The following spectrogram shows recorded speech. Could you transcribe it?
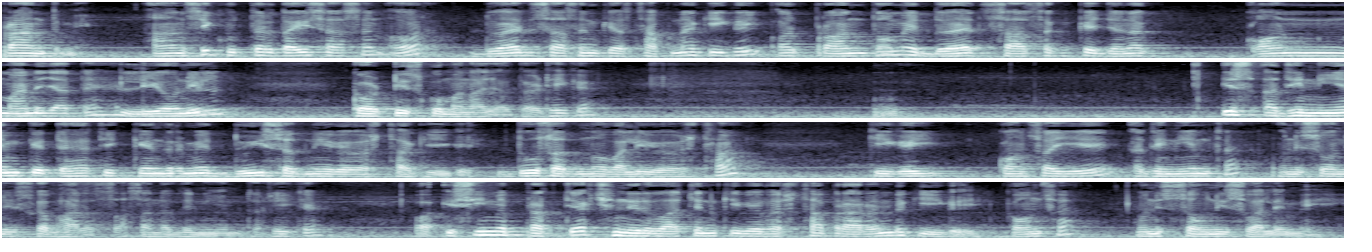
प्रांत में। आंशिक उत्तरदायी शासन और द्वैध शासन की स्थापना की गई और प्रांतों में द्वैध शासक के जनक कौन माने जाते हैं? लियोनिल कर्टिस को माना जाता है, ठीक है? इस अधिनियम के तहत ही केंद्र में द्विसदनीय व्यवस्था की गई। दो सदनों वाली व्यवस्था की गई। कौन सा ये अधिनियम था? उन्नीस सौ उन्नीस का भारत शासन अधिनियम था, ठीक है? और इसी में प्रत्यक्ष निर्वाचन की व्यवस्था प्रारंभ की गई। कौन सा? उन्नीस सौ उन्नीस वाले में ही।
